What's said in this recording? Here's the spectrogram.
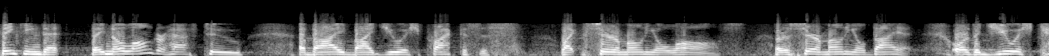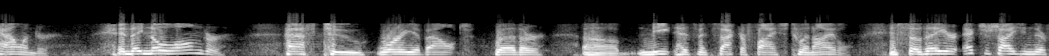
thinking that they no longer have to abide by Jewish practices like the ceremonial laws or the ceremonial diet or the Jewish calendar. And they no longer have to worry about whether uh, meat has been sacrificed to an idol. And so they are exercising their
